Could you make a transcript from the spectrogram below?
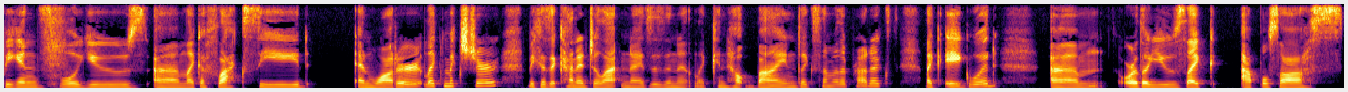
vegans will use um, like a flaxseed and water like mixture because it kind of gelatinizes and it like can help bind like some of the products like egg would, um, or they'll use like applesauce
